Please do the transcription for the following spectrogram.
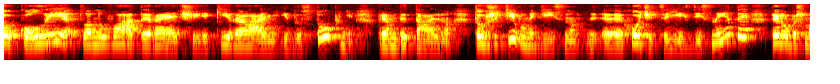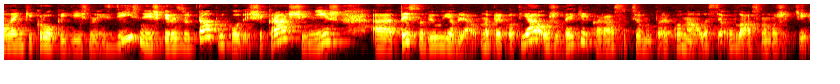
то коли планувати речі, які реальні і доступні, прям детально, то в житті вони дійсно е, хочеться їх здійснити. Ти робиш маленькі кроки, дійсно їх здійснюєш, і результат виходить ще краще, ніж е, ти собі уявляв. Наприклад, я вже декілька разів у цьому переконалася у власному житті.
